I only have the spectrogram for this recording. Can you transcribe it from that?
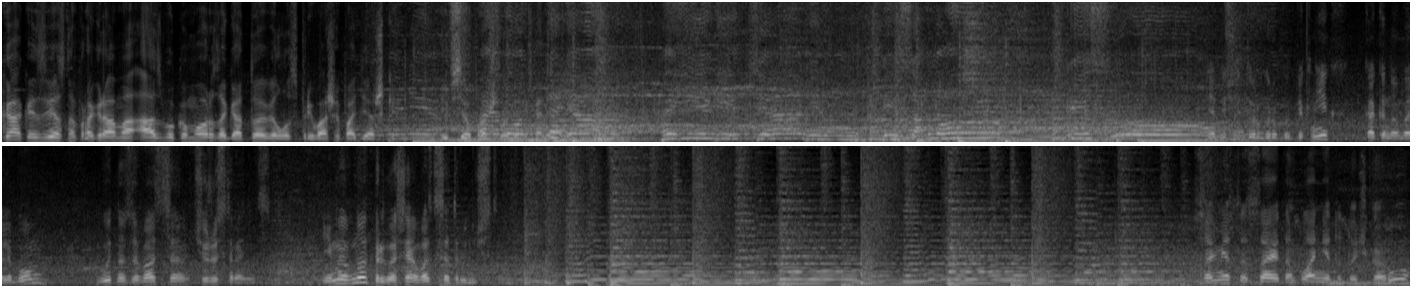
Как известно, программа «Азбука Морзе» готовилась при вашей поддержке. И все прошло великолепно. Следующий тур группы «Пикник», как и новый альбом, будет называться «Чужестранец». И мы вновь приглашаем вас к сотрудничеству. Совместно с сайтом planeta.ru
